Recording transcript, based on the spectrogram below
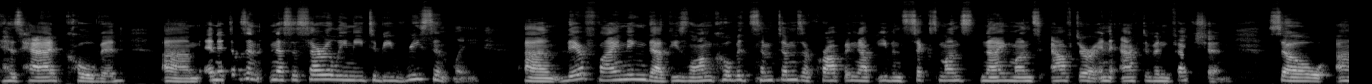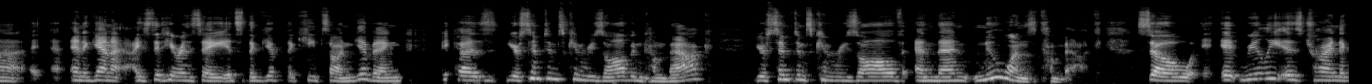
has had COVID. Um, and it doesn't necessarily need to be recently. Um, they're finding that these long COVID symptoms are cropping up even six months, nine months after an active infection. So, uh, and again, I, I sit here and say it's the gift that keeps on giving because your symptoms can resolve and come back your symptoms can resolve and then new ones come back. So it really is trying to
